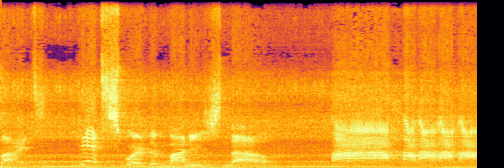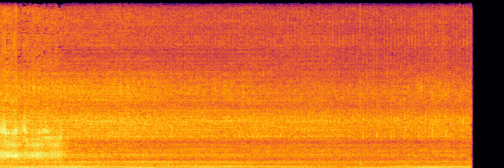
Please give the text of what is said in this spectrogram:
sides. That's where the money is now. Ah!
